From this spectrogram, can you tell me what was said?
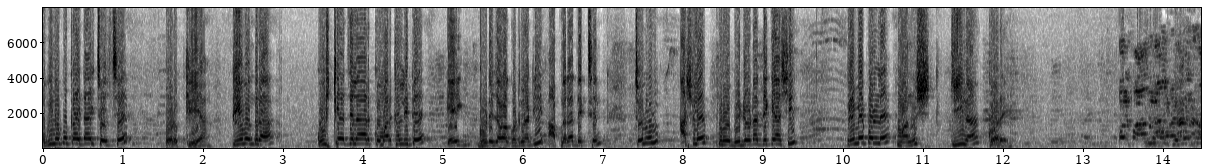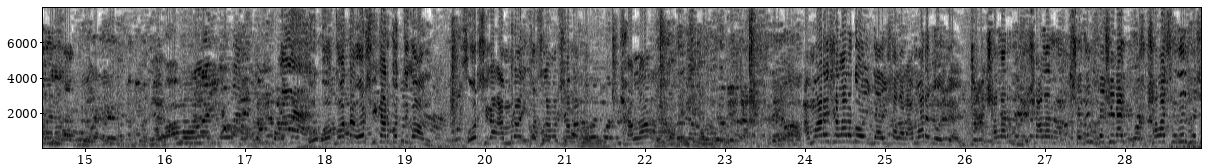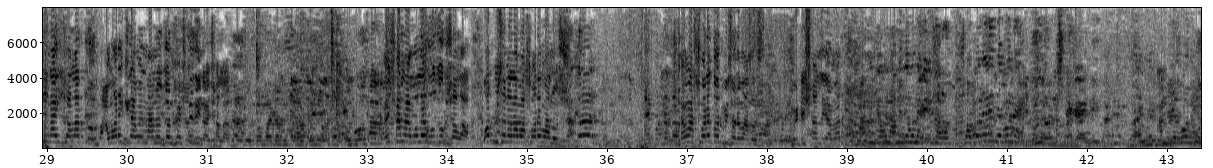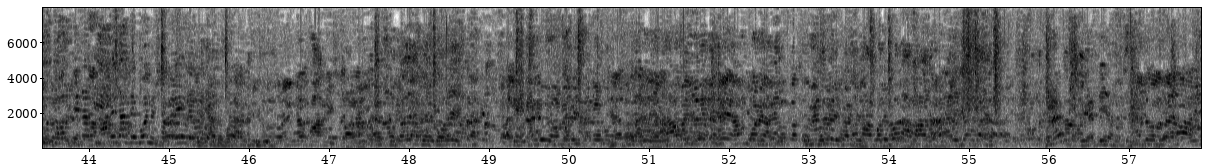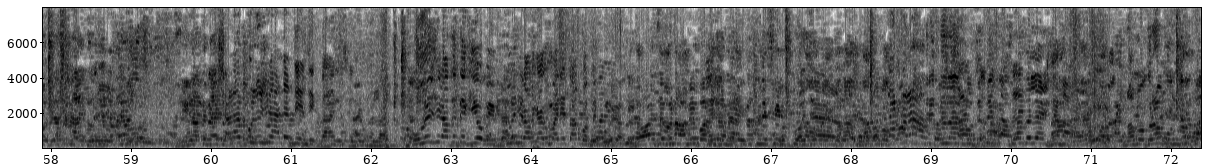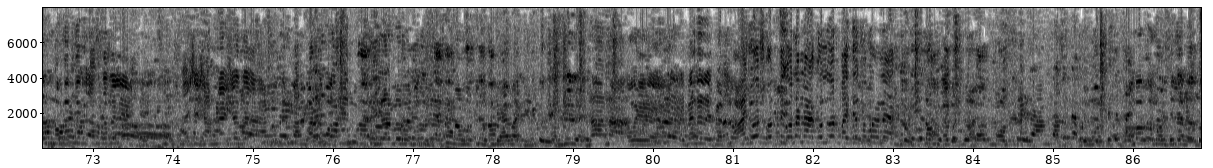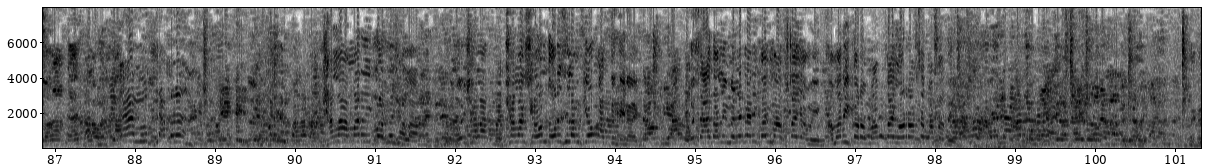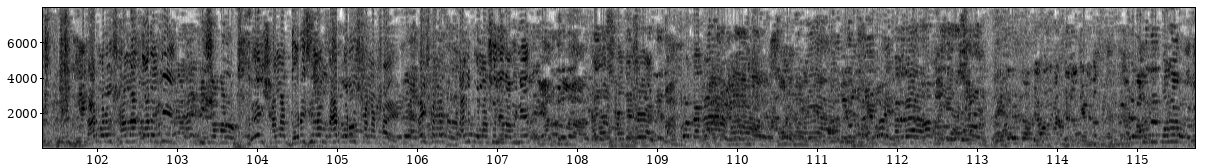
অভিনব কায়দায় চলছে পরক্রিয়া প্রিয় বন্ধুরা, কুষ্টিয়া জেলার কুমারখালীতে এই ঘটে যাওয়া ঘটনাটি আপনারা দেখছেন। চলুন, আসলে পুরো ভিডিওটা দেখে আসি। প্রেমে পড়লে মানুষ কি না করে? ও- কথা ওর স্বীকার করতে কন। ওর স্বীকার, আমরা ই করছিলাম আমার শালা। শালা? আমারে শালার দই যায় শালার, আমারে দই যায় শালার শালার সেদিন ফেসি নাই, শালা সেদিন ফেসি নাই, শালার আমার গ্রামের মানুষজন ফেসতে দিন এই শালা বলে হুজুর শালা, ওর পিছনে নামাজ পড়ে মানুষ। নামাজ পড়ে তোর পিছনে মানুষ। ব্রিটিশ শালি আমার। আমি দেবো না সকলে দেবো না আমি দেবো না না আলাদা দেবো না সবাই দেবো সারা পুলিশ হাতে দিয়ে দিক পুলিশ রাতে দেখি হবি? পুলিশ রাতে কাকু মারি তার পথে পুলিশ রাতে নবগ্রহ মন্দির নবদ্বীপ রাস্তা থেকে আসে। সামনে এসে না না ওই এখানে সত্যি কথা না করলে ওর বাইতে তো না একদম। মুখ ঠাকুরন শালা, আমার এই করবে শালা। ওই শালা শালা, সেও ধরেছিলাম, কেউ মারতে দি নাই। ওই সাদ আলী মিলিটারি কই মাপ চাই আমি। আমারই করো মাপ চাই, ওর রাস্তা বাসা দে। তারপরেও শালা করে কি? এই শালা ধরেছিলাম, তারপরেও শালা খায়। এই শালা তালি বলা চলে যাবি না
